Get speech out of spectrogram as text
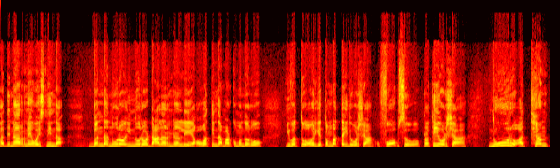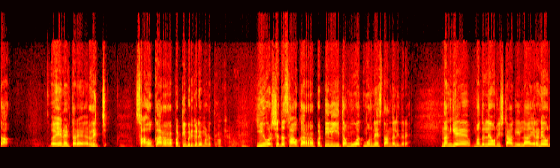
ಹದಿನಾರನೇ ವಯಸ್ಸಿನಿಂದ ಬಂದ ನೂರೋ ಇನ್ನೂರೋ ಡಾಲರ್ನಲ್ಲಿ ಅವತ್ತಿಂದ ಮಾಡ್ಕೊಂಬಂದವರು ಇವತ್ತು ಅವರಿಗೆ ತೊಂಬತ್ತೈದು ವರ್ಷ. ಫೋಬ್ಸು ಪ್ರತಿ ವರ್ಷ ನೂರು ಅತ್ಯಂತ ಏನು ಹೇಳ್ತಾರೆ ರಿಚ್ ಸಾಹುಕಾರರ ಪಟ್ಟಿ ಬಿಡುಗಡೆ ಮಾಡುತ್ತೆ. ಈ ವರ್ಷದ ಸಾಹುಕಾರರ ಪಟ್ಟಿಲಿ ಈತ ಮೂವತ್ತ್ಮೂರನೇ ಸ್ಥಾನದಲ್ಲಿದ್ದಾರೆ. ನನಗೆ ಮೊದಲನೇವ್ರು ಇಷ್ಟ ಆಗಲಿಲ್ಲ ಎರಡನೇವ್ರು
